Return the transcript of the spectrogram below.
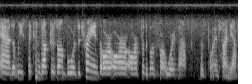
And at least the conductors on board the trains are, are, are for the most part, wearing masks at this point in time, yes.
